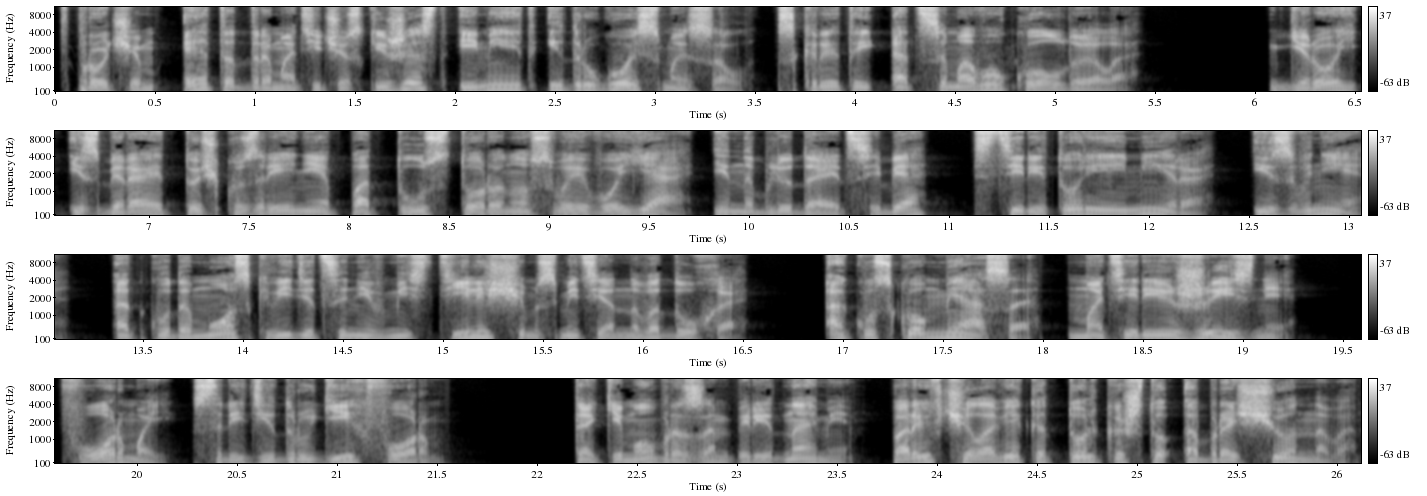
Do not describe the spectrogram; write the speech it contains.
Впрочем, этот драматический жест имеет и другой смысл, скрытый от самого Колдуэла. Герой избирает точку зрения по ту сторону своего «я» и наблюдает себя с территории мира, извне, откуда мозг видится не вместилищем сметенного духа, а куском мяса, материи жизни, формой среди других форм. Таким образом, перед нами порыв человека только что обращенного,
